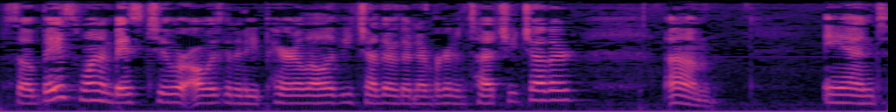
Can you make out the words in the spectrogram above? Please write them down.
So base 1 and base 2 are always going to be parallel of each other. They're never going to touch each other. Um, and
